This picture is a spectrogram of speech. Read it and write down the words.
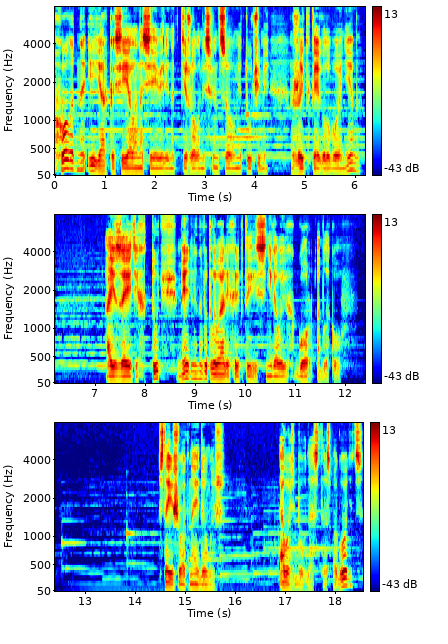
Холодно и ярко сияло на севере над тяжелыми свинцовыми тучами жидкое голубое небо, а из-за этих туч медленно выплывали хребты снеговых гор облаков. Стоишь у окна и думаешь, авось Бог даст распогодиться.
